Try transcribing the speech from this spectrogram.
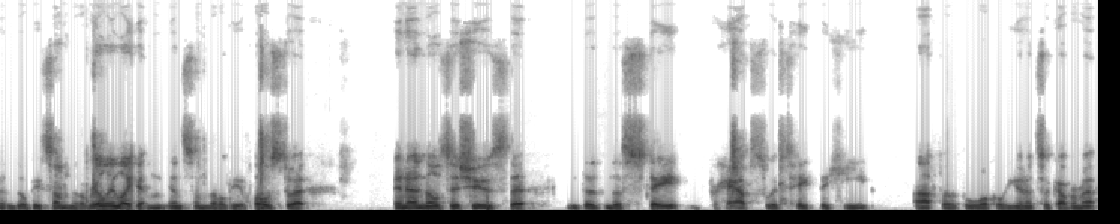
there'll be some that'll really like it and, and some that'll be opposed to it. And on those issues that the, the state perhaps would take the heat off of the local units of government.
